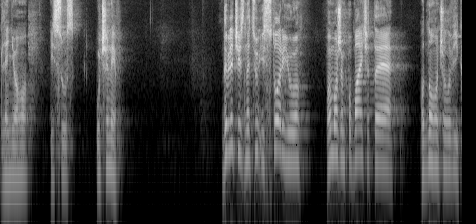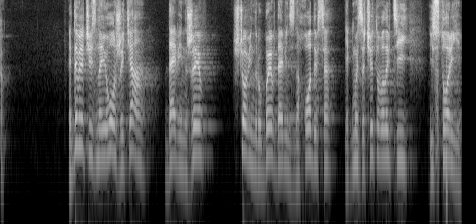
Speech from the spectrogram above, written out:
для нього Ісус учинив. Дивлячись на цю історію, ми можемо побачити одного чоловіка. І дивлячись на його життя, де він жив, що він робив, де він знаходився, як ми зачитували в цій історії,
